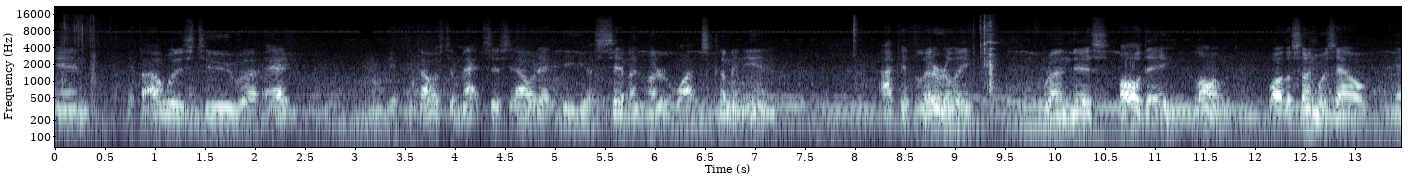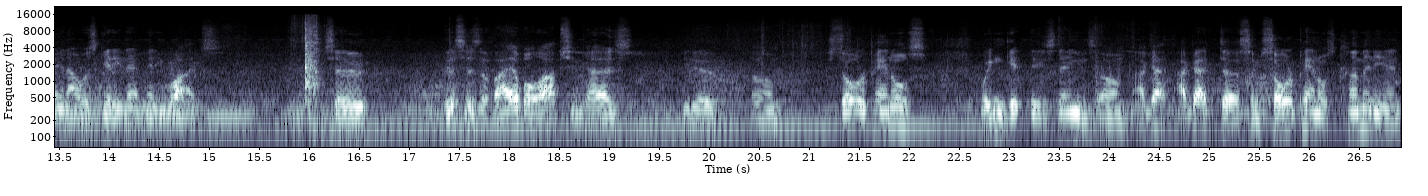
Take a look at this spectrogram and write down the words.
And if I was to uh, add, if, if, I was to max this out at the uh, 700 watts coming in, I could literally run this all day long while the sun was out and I was getting that many watts. So this is a viable option, guys. You know, um, solar panels. We can get these things. Um, I got I got uh, some solar panels coming in.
